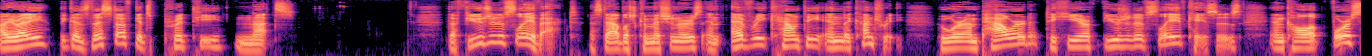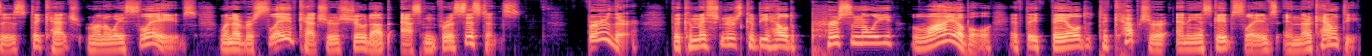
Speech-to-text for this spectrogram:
Are you ready? Because this stuff gets pretty nuts. The Fugitive Slave Act established commissioners in every county in the country who were empowered to hear fugitive slave cases and call up forces to catch runaway slaves whenever slave catchers showed up asking for assistance. Further, the commissioners could be held personally liable if they failed to capture any escaped slaves in their county.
